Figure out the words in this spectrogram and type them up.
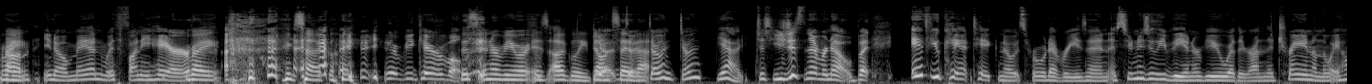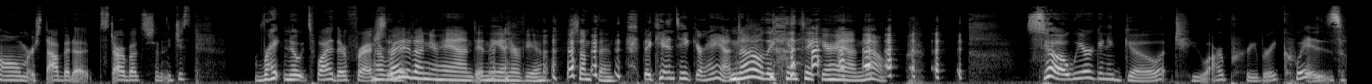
Um, Right. you know, man with funny hair. right. exactly. you know, be careful. This interviewer is ugly. Don't Yeah, say don't- that. Don't don't. Yeah, just you just never know. But if you can't take notes for whatever reason, as soon as you leave the interview, whether you're on the train on the way home or stop at a Starbucks or something, just write notes while they're fresh. Now so write that it on your hand in the interview. Something. they can't take your hand. No, they can't take your hand. No. So we are going to go to our pre-break quiz.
